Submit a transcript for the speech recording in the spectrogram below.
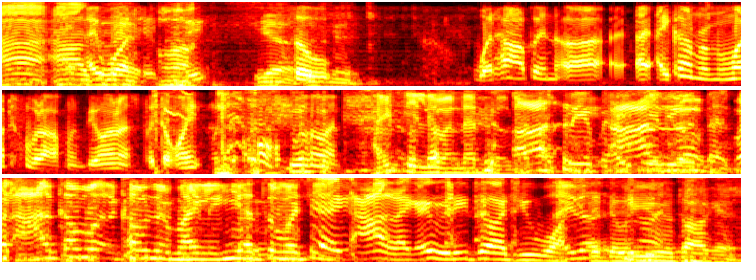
ah, ah, I go watched ahead. it. Oh. Yeah, So- that's good. What happened? Uh, I, I can't remember much of what happened, to be honest. But the only hold on. I feel you on that though. I That's the see. same- I feel you on know, that. but I'll come come to Mike. He had so much. Yeah, I, like I really thought you watched it the way you were talking.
